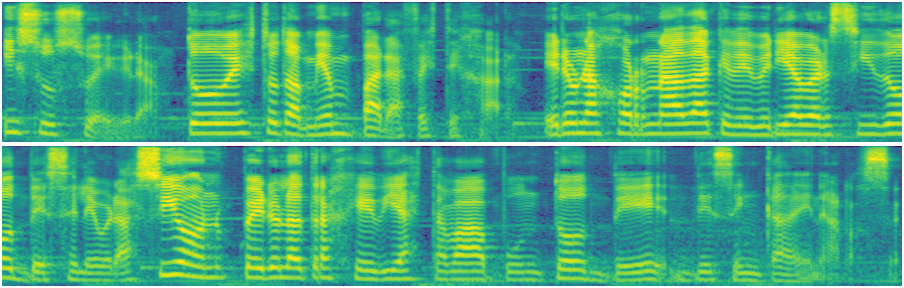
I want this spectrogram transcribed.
y su suegra. Todo esto también para festejar. Era una jornada que debería haber sido de celebración, pero la tragedia estaba a punto de desencadenarse.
